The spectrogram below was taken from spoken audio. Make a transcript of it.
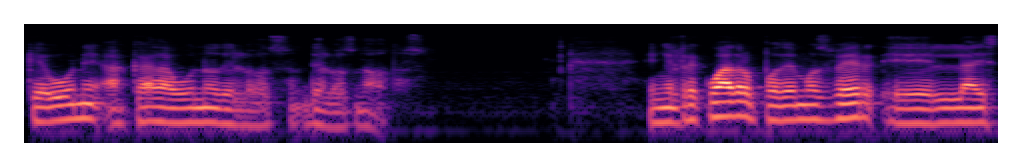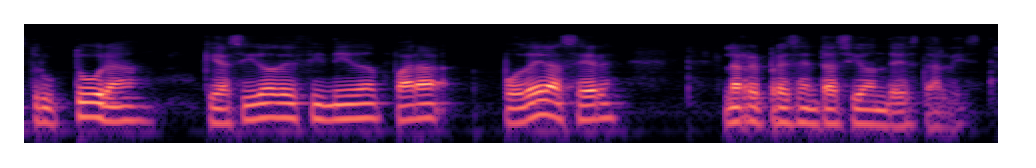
que une a cada uno de los, de los nodos. En el recuadro podemos ver eh, la estructura que ha sido definida para poder hacer la representación de esta lista.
